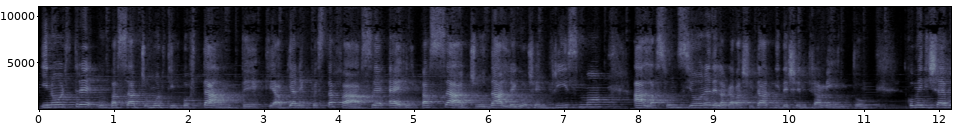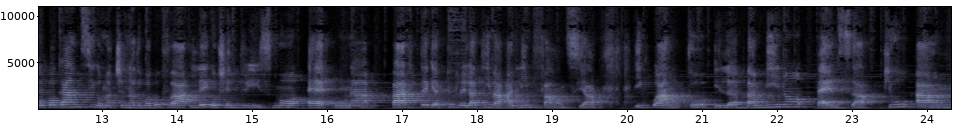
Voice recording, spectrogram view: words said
Inoltre un passaggio molto importante che avviene in questa fase è il passaggio dall'egocentrismo all'assunzione della capacità di decentramento. Come dicevo poc'anzi, come accennato poco fa, l'egocentrismo è una parte che è più relativa all'infanzia, in quanto il bambino pensa più a,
